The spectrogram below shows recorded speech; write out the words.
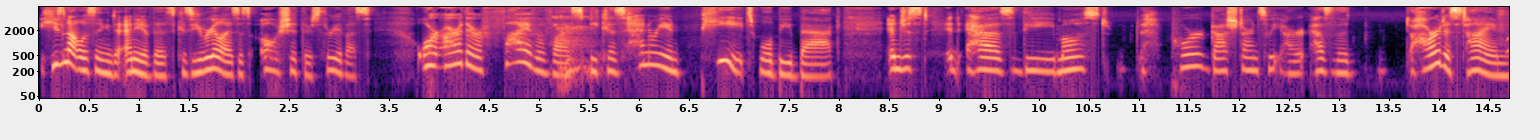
he's not listening to any of this because he realizes, "Oh shit, there's three of us." Or are there five of us because Henry and Pete will be back? And just it has the most poor gosh darn sweetheart has the hardest time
